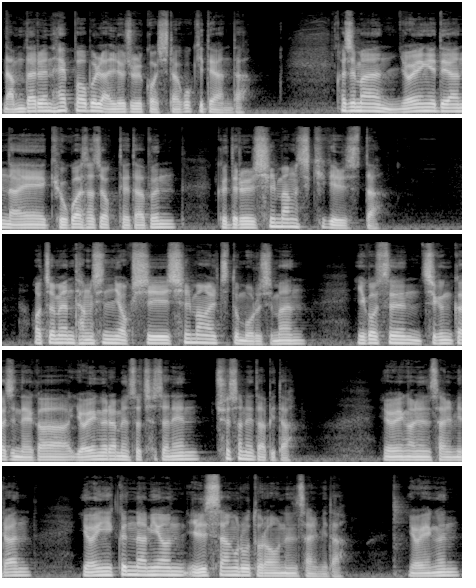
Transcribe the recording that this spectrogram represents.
남다른 해법을 알려줄 것이라고 기대한다. 하지만 여행에 대한 나의 교과서적 대답은 그들을 실망시키기 일수다. 어쩌면 당신 역시 실망할지도 모르지만 이것은 지금까지 내가 여행을 하면서 찾아낸 최선의 답이다. 여행하는 삶이란 여행이 끝나면 일상으로 돌아오는 삶이다. 여행은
